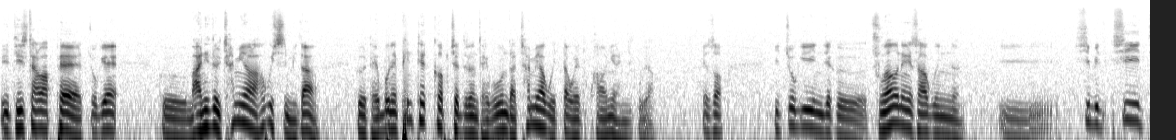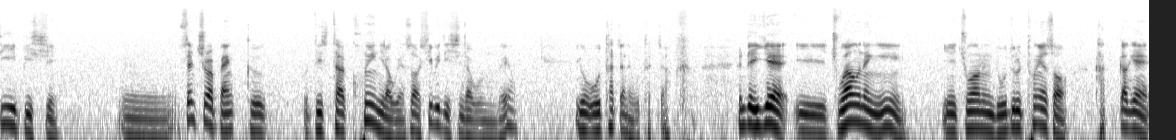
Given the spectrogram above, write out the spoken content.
이 디지털 화폐 쪽에 그 많이들 참여하고 있습니다. 그 대부분의 핀테크 업체들은 대부분 다 참여하고 있다고 해도 과언이 아니고요. 그래서 이쪽이 이제 그 중앙은행에서 하고 있는 이 CDBC 음, 센트럴 뱅크 그 디지털 코인이라고 해서 CBDC라고 부르는데요. 이거 오타자네 오타자. 근데 이게 이 중앙은행이 이 중앙은행 노드를 통해서 각각의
